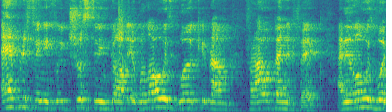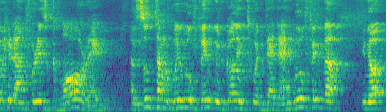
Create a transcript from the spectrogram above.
Everything, if we trust in God, it will always work it around for our benefit and He'll always work it around for His glory. And sometimes we will think we've gone into a dead end. We'll think that, you know,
